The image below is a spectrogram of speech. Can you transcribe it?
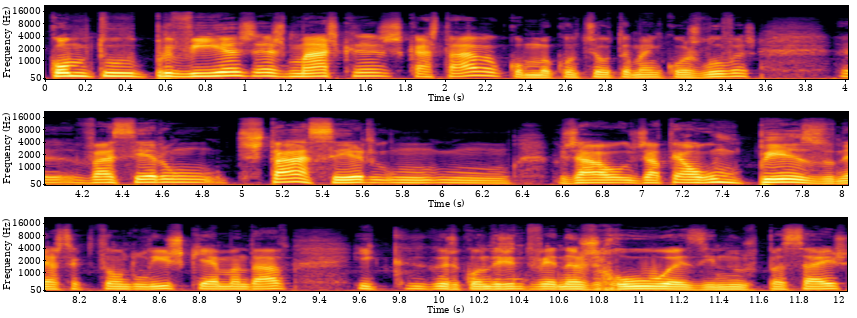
como tu previas, as máscaras, cá estava, como aconteceu também com as luvas, eh, vai ser um, está a ser um, um, já, já tem algum peso nesta questão do lixo que é mandado e que quando a gente vê nas ruas e nos passeios,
